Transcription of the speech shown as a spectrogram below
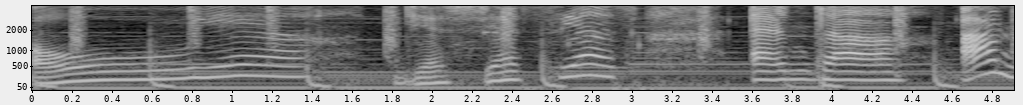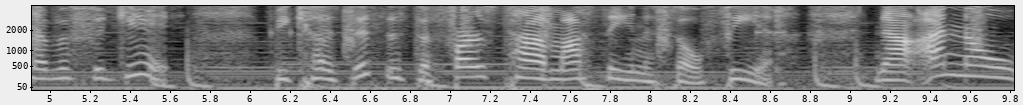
Oh yeah, yes, yes, yes. And uh, I'll never forget because this is the first time I seen a Sophia. Now I know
